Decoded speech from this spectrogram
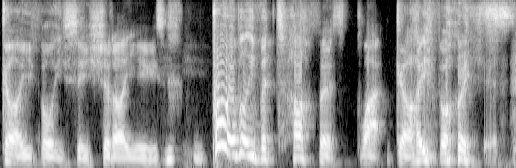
guy voices should I use? Probably the toughest black guy voice.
